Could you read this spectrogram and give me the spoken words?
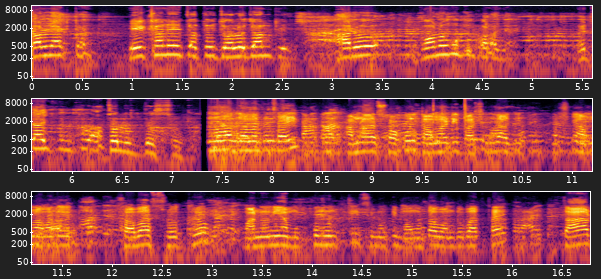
কারণ একটা, এখানে যাতে জলযানকে আরও গণমুখী করা যায়, এটাই কিন্তু আসল উদ্দেশ্য। ধন্যবাদ জানাতে চাই। আমরা সকল কামারটি বাসিন্দা আজকে খুশি আমরা আমাদের সবার শ্রদ্ধেয় মাননীয় মুখ্যমন্ত্রী শ্রীমতী মমতা বন্দ্যোপাধ্যায়। তার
